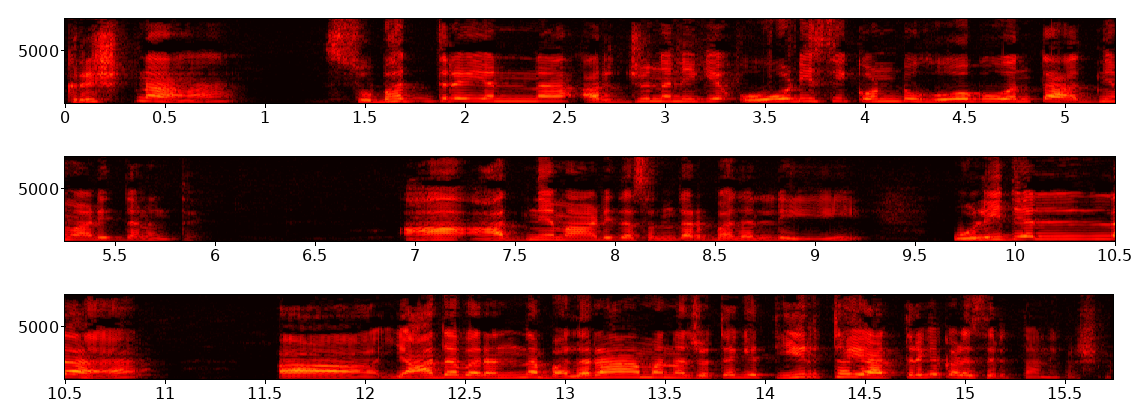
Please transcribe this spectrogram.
ಕೃಷ್ಣ ಸುಭದ್ರೆಯನ್ನ ಅರ್ಜುನನಿಗೆ ಓಡಿಸಿಕೊಂಡು ಹೋಗುವಂತ ಆಜ್ಞೆ ಮಾಡಿದ್ದನಂತೆ. ಆ ಆಜ್ಞೆ ಮಾಡಿದ ಸಂದರ್ಭದಲ್ಲಿ ಉಳಿದೆಲ್ಲ, ಆ ಯಾದವರನ್ನ ಬಲರಾಮನ ಜೊತೆಗೆ ತೀರ್ಥಯಾತ್ರೆಗೆ ಕಳಿಸಿರ್ತಾನೆ ಕೃಷ್ಣ.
